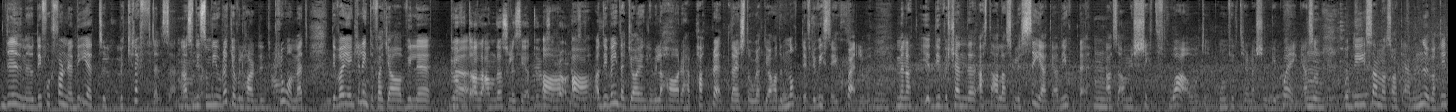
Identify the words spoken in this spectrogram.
driver mig och det är fortfarande, det är typ bekräftelsen. Alltså det som gjorde att jag ville ha det diplomet, det var egentligen inte för att jag ville Det var för att alla andra skulle se att du var så bra. Ja, Liksom. ja, ja, det var inte att jag egentligen ville ha det här pappret där det stod att jag hade nått det, för det visste jag ju själv. Mm. Men att det kände att alla skulle se att jag hade gjort det. Mm. Alltså, ja men shit, wow, typ. hon fick 320 poäng. Alltså, Mm. Och det är samma sak även nu, att det,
